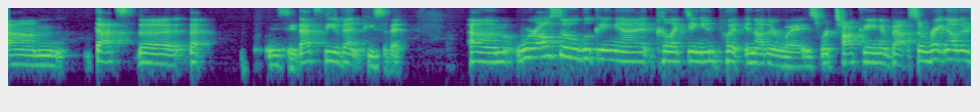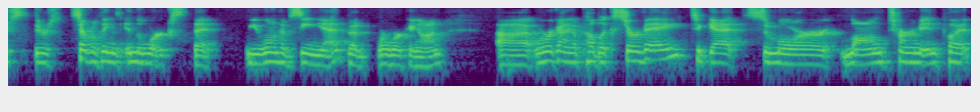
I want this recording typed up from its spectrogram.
Um, that's the that let me see, that's the event piece of it. Um, we're also looking at collecting input in other ways. We're talking about so right now there's there's several things in the works that you won't have seen yet, but we're working on. Uh, we're working on a public survey to get some more long-term input.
